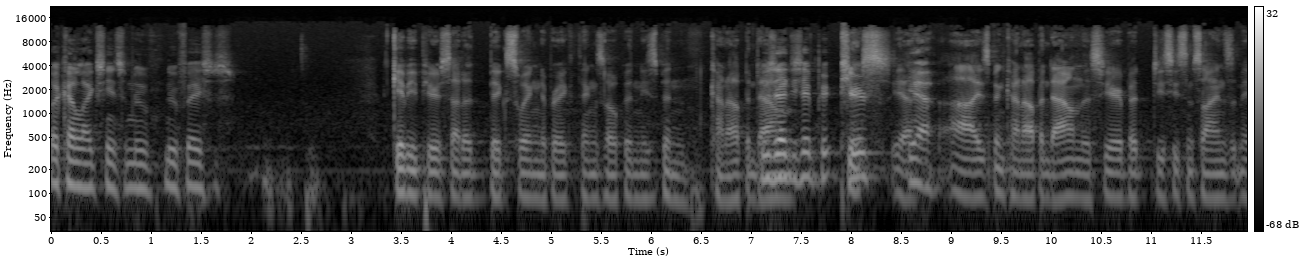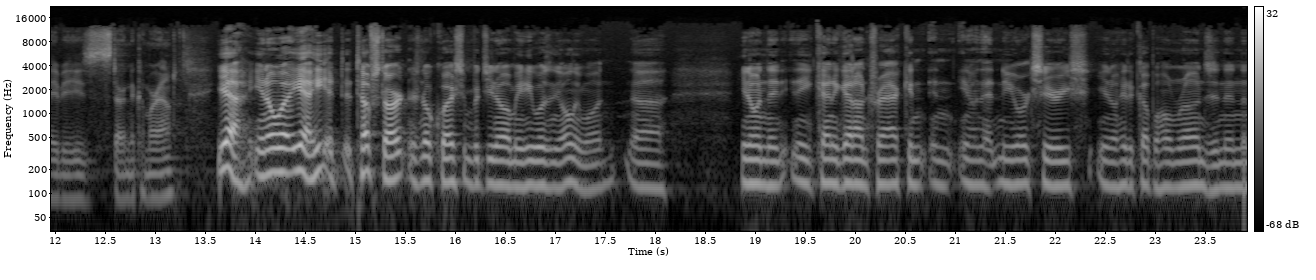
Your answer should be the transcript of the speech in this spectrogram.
So I kind of like seeing some new new faces. Gibby Pearce had a big swing to break things open. He's been kind of up and down. Who's that? Did you say Pier- Pearce? Pearce? Yeah. Yeah. Uh, he's been kind of up and down this year, but do you see some signs that maybe he's starting to come around? Yeah, you know what? Yeah, he a, a tough start. There's no question, but you know, I mean, he wasn't the only one. Uh, you know, and then he kind of got on track and, and you know in that New York series, you know, hit a couple home runs, and then.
